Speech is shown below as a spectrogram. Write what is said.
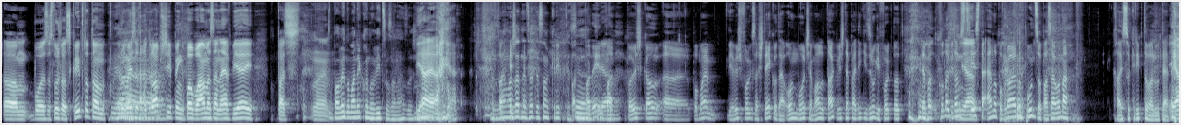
um, bo zaslužil s kriptotom, ja, drugi mesec bo dropshipping, pa bo Amazon, FBA. Pač, ne. Pa vedno ima neko novico za nas. veš. Ja, ja, ja. Zdaj ima zadnje cvete samo kripto. Pa, pa, ne, Ja. pa, pa veš, kao, uh, po mojem, je veš, folk zašteko, da je on moče malo tak, veš, te pa je neki drugi folk, tot, te pa, kot da bi tam z Ja. ceste eno pobral, eno punco, pa zdaj ona, kaj so kriptovalute? Ja.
